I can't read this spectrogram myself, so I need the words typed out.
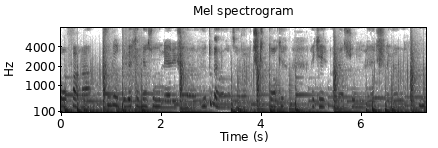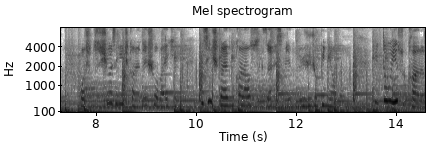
vou falar sobre o youtuber que ameaçou mulheres, cara. Youtuber não, quer dizer, né? TikToker é que ameaçou mulheres, tá ligado? Gosto do sistema seguinte, cara. Deixa o like e se inscreve no canal se quiser receber vídeo de opinião, mano. Então é isso, cara.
